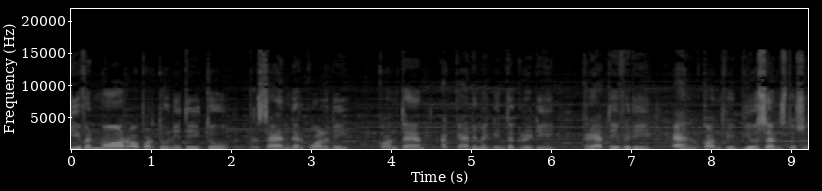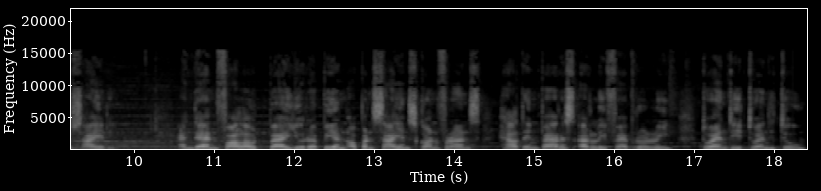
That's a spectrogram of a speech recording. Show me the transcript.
given more opportunity to present their quality, content, academic integrity, creativity, and contributions to society. And then followed by European Open Science Conference held in Paris early February 2022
